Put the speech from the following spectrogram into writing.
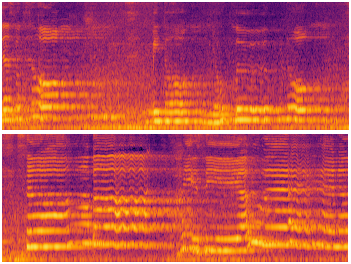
จะสุขสมไม่ต้องยกมือนมสาบานให้เสียเวลา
